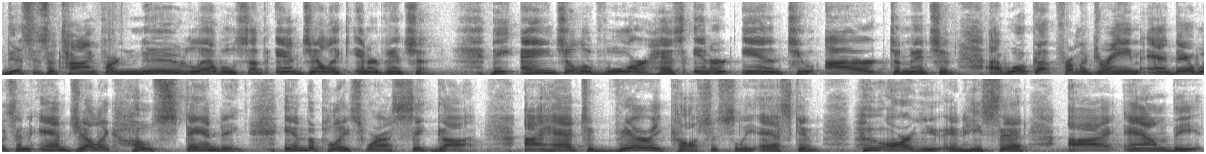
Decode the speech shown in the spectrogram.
This is a time for new levels of angelic intervention the angel of war has entered into our dimension. I woke up from a dream and there was an angelic host standing in the place where I seek God. I had to very cautiously ask him, Who are you? And he said, I am the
